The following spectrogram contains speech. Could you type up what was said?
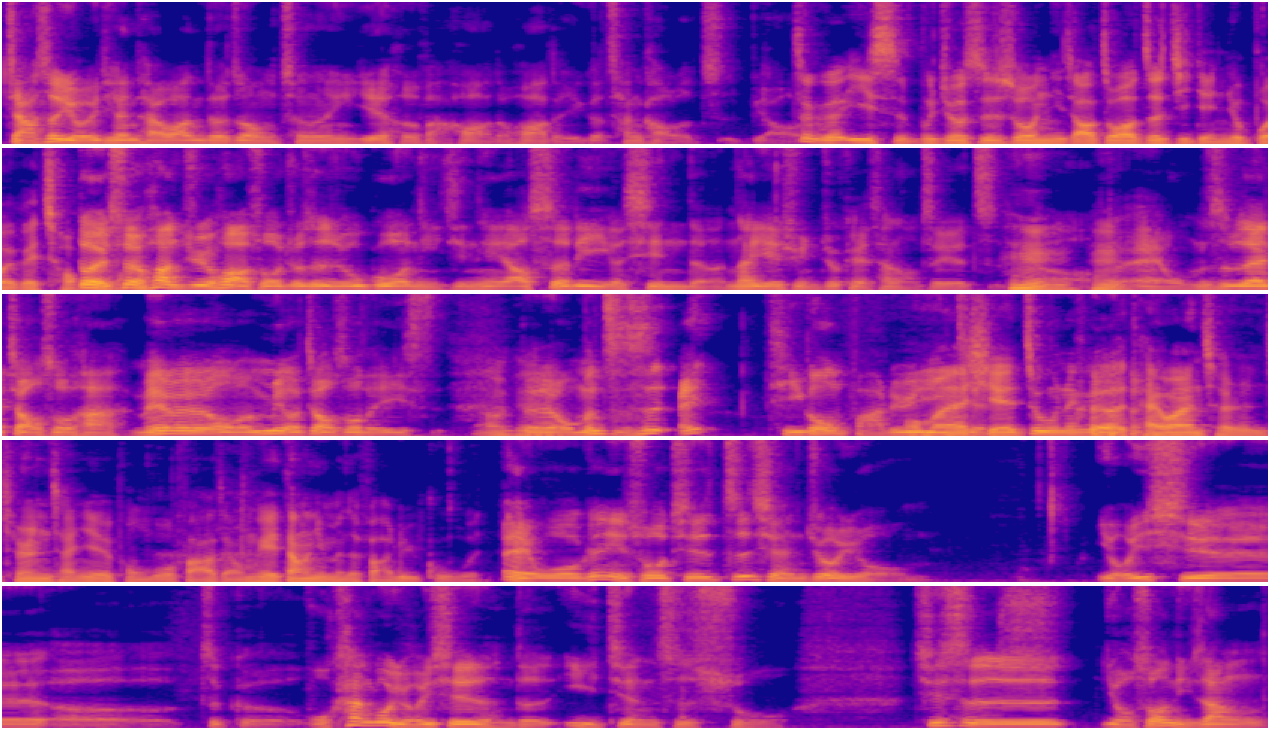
假设有一天台湾的这种成人影业合法化的话的一个参考的指标，这个意思不就是说你只要做到这几点，就不会被冲？对，所以换句话说，就是如果你今天要设立一个新的，那也许你就可以参考这些指标。对，哎，我们是不是在教授他？没有没有，我们没有教授的意思。对对，我们只是哎提供法律，我们协助那个台湾成人成人产业蓬勃发展，我们可以当你们的法律顾问。哎，我跟你说，其实之前就有有一些呃，这个我看过有一些人的意见是说。其实有时候你让，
